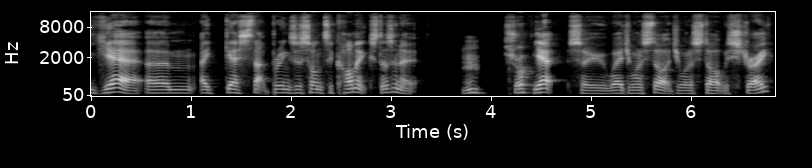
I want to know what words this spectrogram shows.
yeah, um, I guess that brings us on to comics, doesn't it? Mm, Sure. Yeah. So where do you want to start? Do you want to start with Stray?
